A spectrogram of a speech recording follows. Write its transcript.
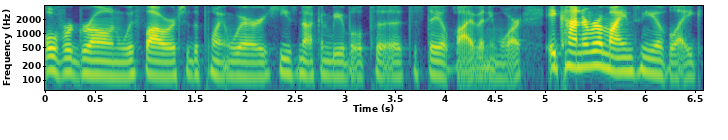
overgrown with flowers to the point where he's not going to be able to to stay alive anymore. It kind of reminds me of like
